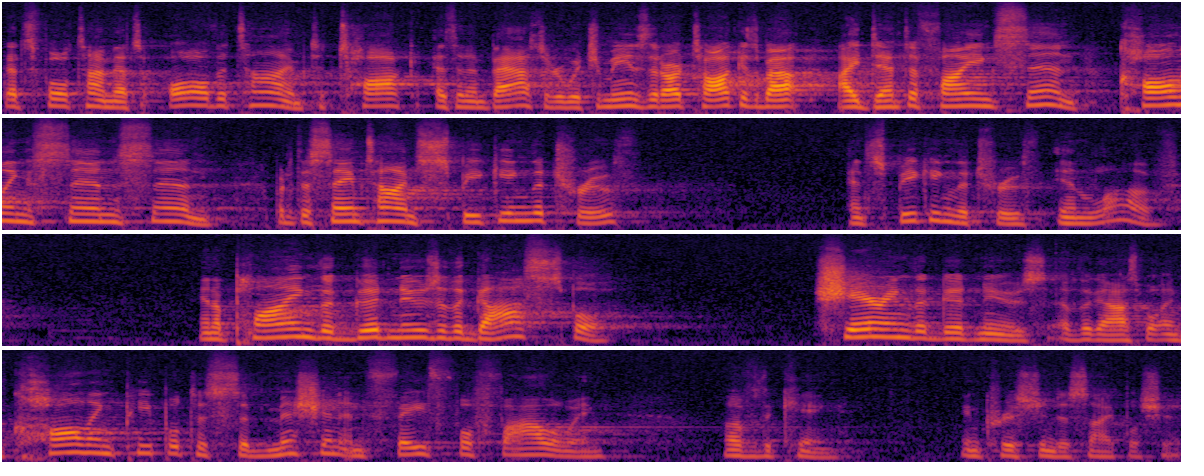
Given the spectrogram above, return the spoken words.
That's full time. That's all the time to talk as an ambassador, which means that our talk is about identifying sin, calling sin sin, but at the same time speaking the truth and speaking the truth in love and applying the good news of the gospel, sharing the good news of the gospel, and calling people to submission and faithful following of the King in Christian discipleship.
